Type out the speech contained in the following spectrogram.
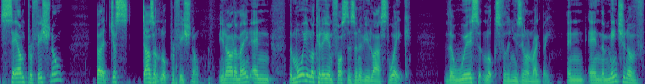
sound professional, but it just doesn't look professional. You know what I mean? And the more you look at Ian Foster's interview last week, the worse it looks for the New Zealand rugby. And and the mention of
